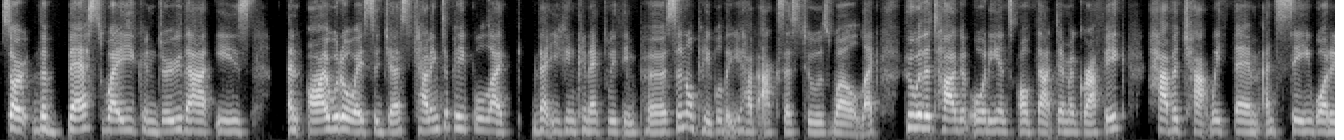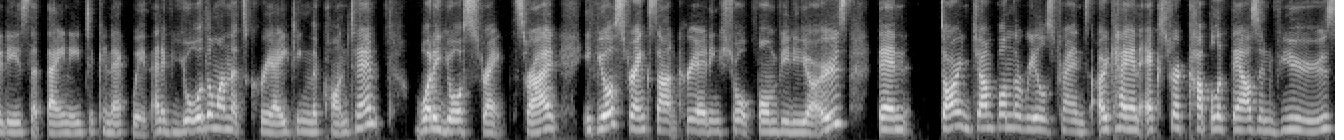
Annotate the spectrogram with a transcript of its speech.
So the best way you can do that is and I would always suggest chatting to people like that you can connect with in person or people that you have access to as well. Like, who are the target audience of that demographic? Have a chat with them and see what it is that they need to connect with. And if you're the one that's creating the content, what are your strengths, right? If your strengths aren't creating short form videos, then don't jump on the reels trends. Okay, an extra couple of thousand views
